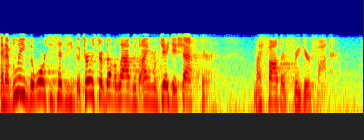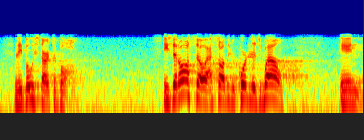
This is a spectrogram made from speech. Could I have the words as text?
and I believe the words he says, he turns to Rabbi David Lau and goes, I am Rabbi J.J. Schachter. My father freed your father. And they both start to bawl. He said also, I saw this recorded as well, in,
